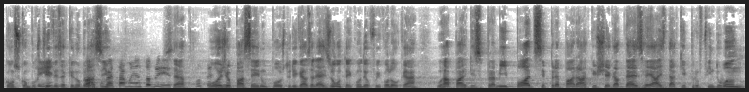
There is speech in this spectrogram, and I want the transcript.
com os combustíveis Sim. aqui no Brasil. Vamos conversar amanhã sobre isso. Certo? Hoje eu passei no posto de gás, aliás, ontem, quando eu fui colocar, o rapaz disse para mim, pode se preparar que chega a 10 reais daqui para o fim do ano.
